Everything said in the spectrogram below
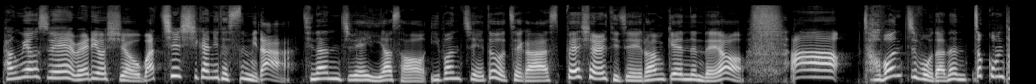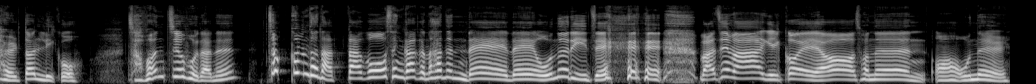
박명수의 라디오쇼 마칠 시간이 됐습니다. 지난주에 이어서 이번 주에도 제가 스페셜 DJ로 함께 했는데요. 아, 저번 주보다는 조금 덜 떨리고, 저번 주보다는 조금 더 낫다고 생각은 하는데, 네, 오늘이 이제 마지막일 거예요. 저는, 어, 오늘,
